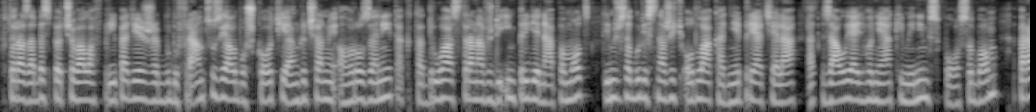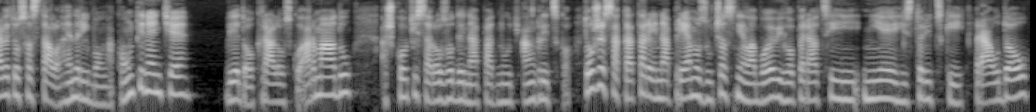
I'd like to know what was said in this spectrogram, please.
ktorá zabezpečovala v prípade, že budú Francúzi alebo Škóti Angličanmi ohrození, tak tá druhá strana vždy im príde na pomoc tým, že sa bude snažiť odlákať nepriateľa a zaujať ho nejakým iným spôsobom. A práve to sa stalo. Henrich bol na kontinente, viedol kráľovskú armádu a Škóti sa rozhodli napadnúť Anglicko. To, že sa Katarína priamo zúčastnila bojových operácií, nie je historicky pravdou.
